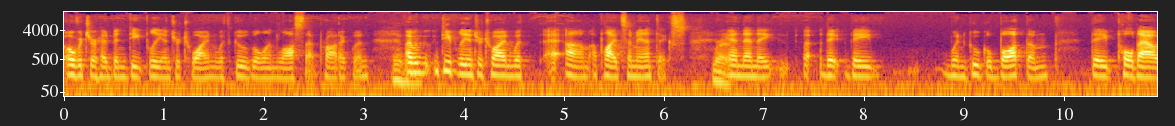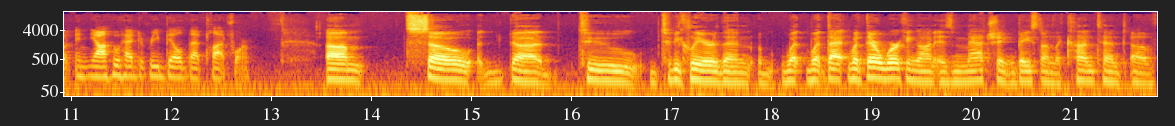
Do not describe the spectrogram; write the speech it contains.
Overture had been deeply intertwined with Google and lost that product when I mean, deeply intertwined with uh, um, Applied Semantics. Right. And then they, uh, they, they, when Google bought them, they pulled out, and Yahoo had to rebuild that platform. Um, so uh, to to be clear, then what what that what they're working on is matching based on the content of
